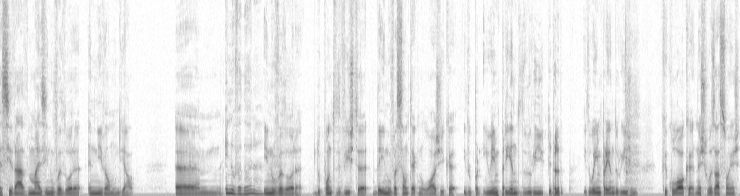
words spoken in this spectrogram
a cidade mais inovadora a nível mundial. Ahm, Inovadora? inovadora do ponto de vista da inovação tecnológica e do, e empreendedori- e do empreendedorismo que coloca nas suas ações,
